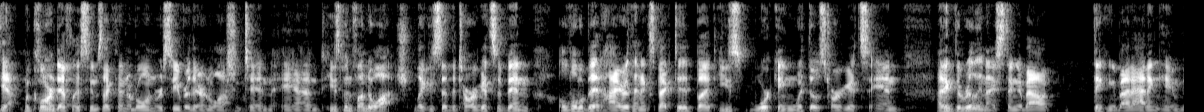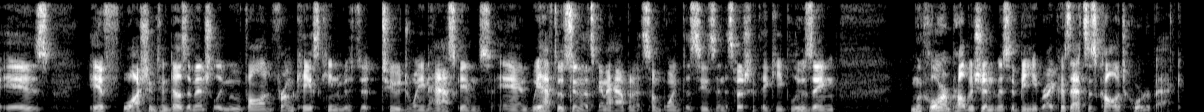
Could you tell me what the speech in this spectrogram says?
Yeah, McLaurin definitely seems like the number one receiver there in Washington, and he's been fun to watch. Like you said, the targets have been a little bit higher than expected, but he's working with those targets. And I think the really nice thing about thinking about adding him is if Washington does eventually move on from Case Keenum to, to Dwayne Haskins, and we have to assume that's going to happen at some point this season, especially if they keep losing, McLaurin probably shouldn't miss a beat, right? Because that's his college quarterback.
